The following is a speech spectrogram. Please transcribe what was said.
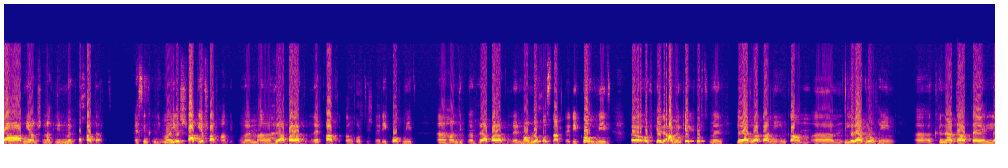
դա միանշանակ լինում է փոխադարձ։ Այսինքն հիմա ես շատ եւ շատ հանդիպում եմ հրաապարակումներ քաղաքական գործիչների կողմից, հանդիպում եմ հրաապարակումներ մամլոխոսնակների կողմից, ովքեր ամեն կերպ փորձում են լրատվականին կամ լրագրողին քննադատել,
